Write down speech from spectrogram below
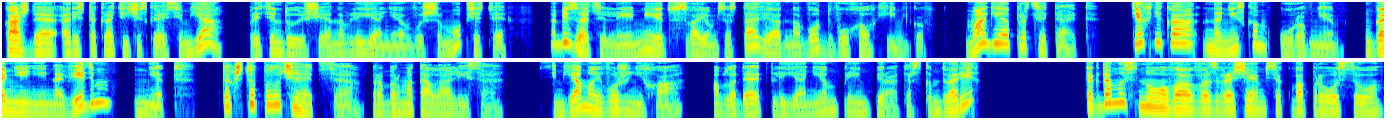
Каждая аристократическая семья, претендующая на влияние в высшем обществе, обязательно имеет в своем составе одного-двух алхимиков. Магия процветает. Техника на низком уровне. Гонений на ведьм нет. Так что получается, пробормотала Алиса. Семья моего жениха обладает влиянием при императорском дворе? Тогда мы снова возвращаемся к вопросу,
